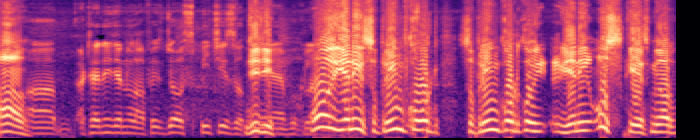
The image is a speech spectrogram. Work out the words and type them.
हाँ। अटॉर्नी जनरल ऑफ़िस जो स्पीचेस होती जी जी वो यानी सुप्रीम कोर्ट सुप्रीम कोर्ट को यानी उस केस में और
